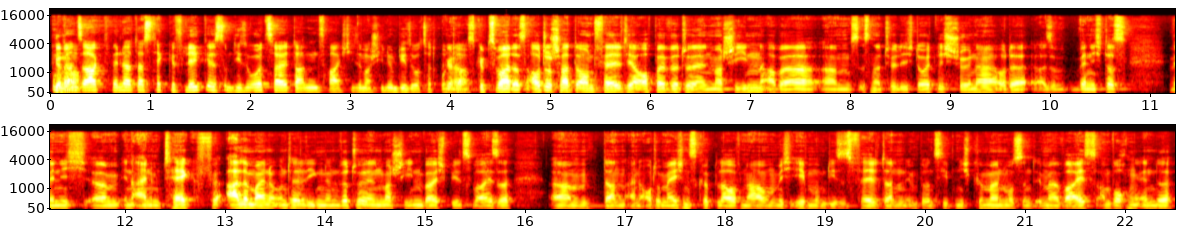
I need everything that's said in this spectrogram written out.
genau. dann sagt, wenn das Tag gepflegt ist um diese Uhrzeit, dann fahre ich diese Maschine um diese Uhrzeit runter. Genau. Es gibt zwar das Auto-Shutdown-Feld ja auch bei virtuellen Maschinen, aber ähm, es ist natürlich deutlich schöner oder also wenn ich das wenn ich ähm, in einem Tag für alle meine unterliegenden virtuellen Maschinen beispielsweise ähm, dann ein Automation-Skript laufen habe und mich eben um dieses Feld dann im Prinzip nicht kümmern muss und immer weiß, am Wochenende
